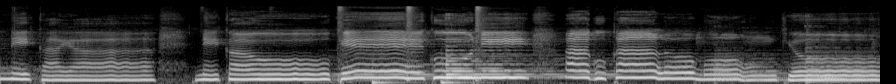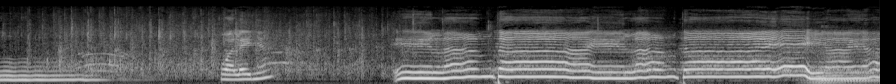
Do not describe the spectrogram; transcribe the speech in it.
nikaya nikao ke kuni agu kalau mongkyong Walenya Elang ta elang ta e ya ya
